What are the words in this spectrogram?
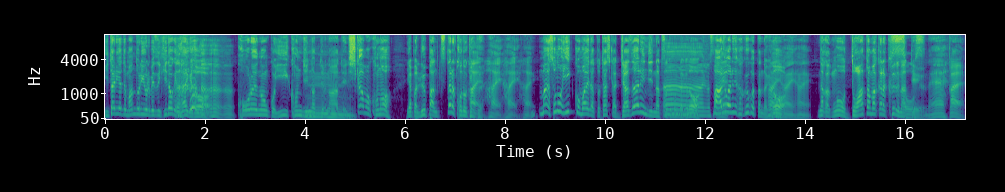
イタリアでマンドリン俺別に聞いたわけじゃないけど、これなんかいい感じになってるなって。しかもこのやっぱルパンっつったらこの曲はいはいはいまあその1個前だと確かジャズアレンジになってたと思うんだけどまああれはあれでかっこよかったんだけどなんかもうド頭からくるなっていうはい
